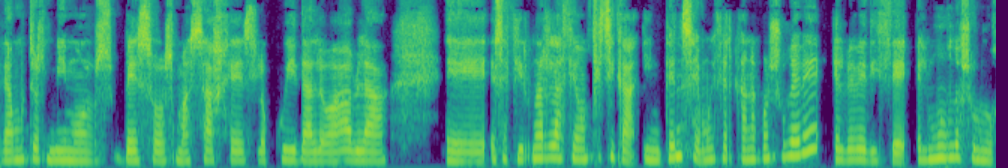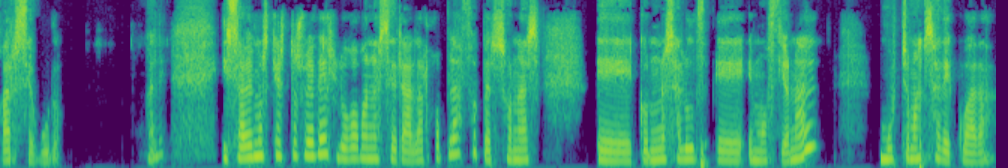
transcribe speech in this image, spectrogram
da muchos mimos, besos, masajes, lo cuida, lo habla, eh, es decir, una relación física intensa y muy cercana con su bebé, el bebé dice, el mundo es un lugar seguro. Y sabemos que estos bebés luego van a ser a largo plazo personas eh, con una salud emocional mucho más adecuada.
